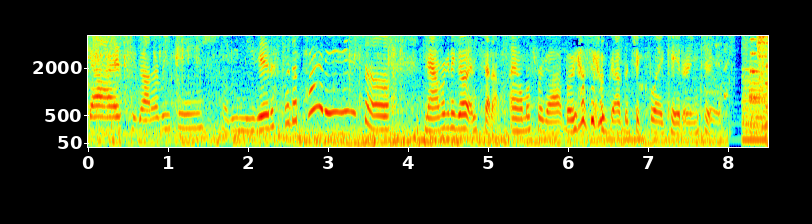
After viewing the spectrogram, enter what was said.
Guys, we got everything that we needed for the party. So now we're gonna go and set up. I almost forgot, but we have to go grab the Chick-fil-A catering too. It's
